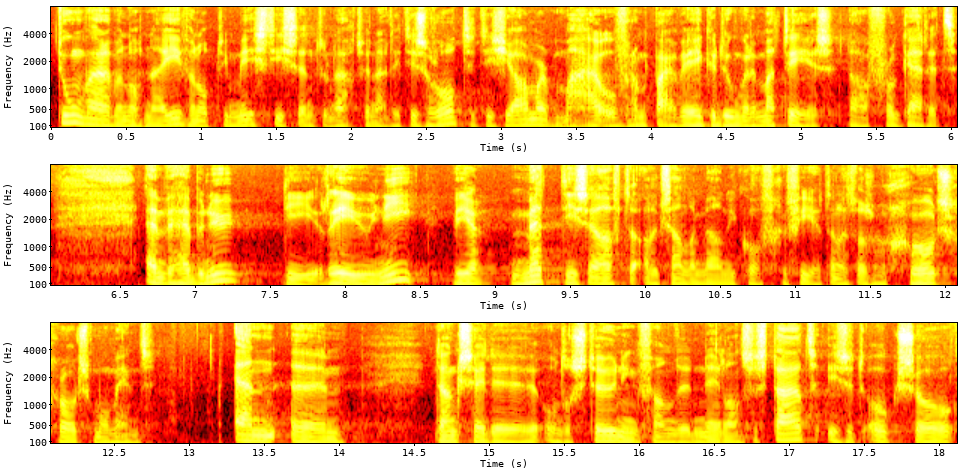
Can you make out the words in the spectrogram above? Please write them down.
Toen waren we nog naïef en optimistisch en toen dachten we, nou dit is rot, dit is jammer, maar over een paar weken doen we de Matthäus. Nou, forget it. En we hebben nu die reunie weer met diezelfde Alexander Melnikov gevierd. En dat was een groots, groots moment. En uh, dankzij de ondersteuning van de Nederlandse staat is het ook zo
